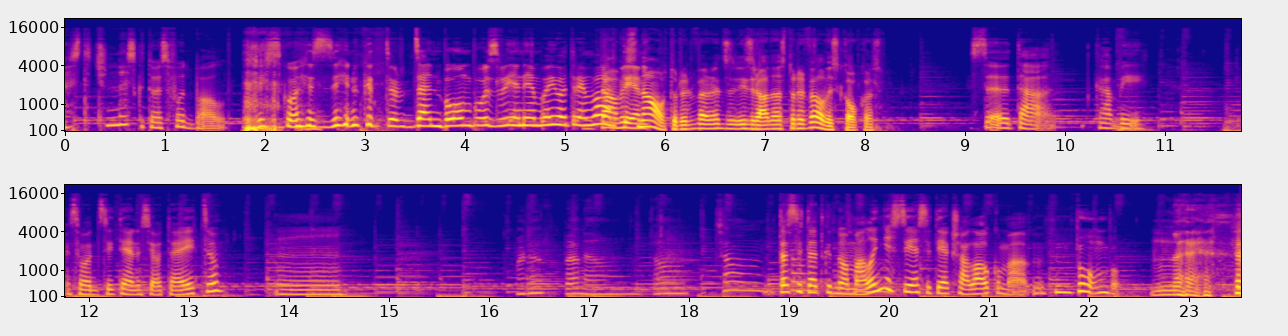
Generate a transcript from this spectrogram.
Es taču neskatos futbolu. Viss, ko es zinu, ka tur dzēn bumbu uz vieniem vai otriem Tā viss nav. Tur ir, redz, izrādās, tur ir vēl viss kaut kas. Eh, tā kā bija. Es sodu sitienu, es jau teicu. Mm, tas ir tad, kad no maliņas iesit iekšā laukumā bumbu. Nē,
